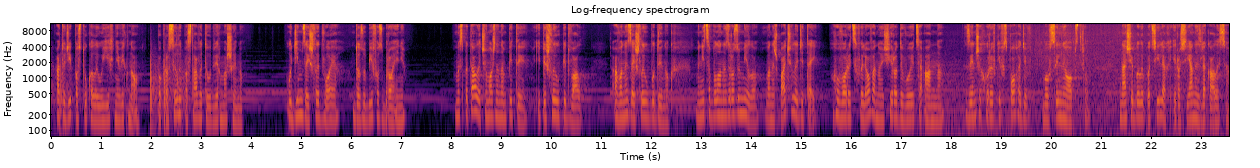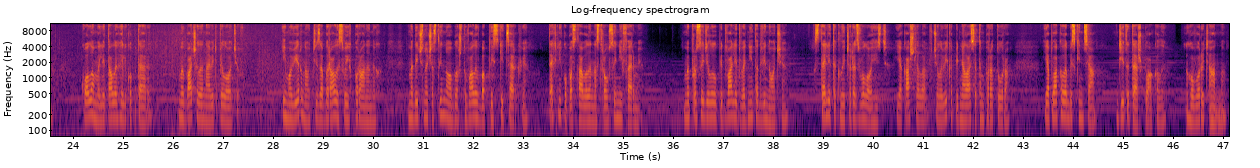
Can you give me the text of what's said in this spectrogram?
а тоді постукали у їхнє вікно, попросили поставити у двір машину. У дім зайшли двоє, до зубів озброєні. Ми спитали, чи можна нам піти, і пішли у підвал. А вони зайшли у будинок. Мені це було незрозуміло, вони ж бачили дітей, говорить схвильовано і щиро дивується Анна. З інших уривків спогадів був сильний обстріл. Наші били по цілях, і росіяни злякалися. Колами літали гелікоптери. Ми бачили навіть пілотів. Імовірно, ті забирали своїх поранених. Медичну частину облаштували в Баптистській церкві. Техніку поставили на страусиній фермі. Ми просиділи у підвалі два дні та дві ночі. Стелі текли через вологість. Я кашляла, в чоловіка піднялася температура. Я плакала без кінця. Діти теж плакали, говорить Анна.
